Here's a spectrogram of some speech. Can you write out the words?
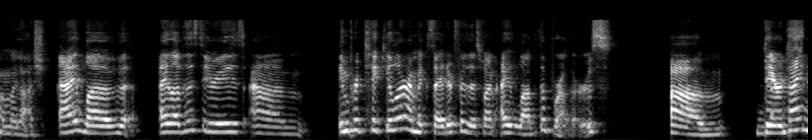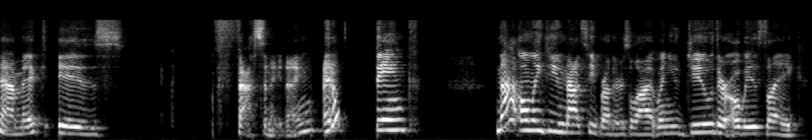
Oh my gosh. I love I love the series. Um in particular, I'm excited for this one. I love the brothers. Um their Yes. dynamic is fascinating. I don't think not only do you not see brothers a lot, when you do, they're always like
